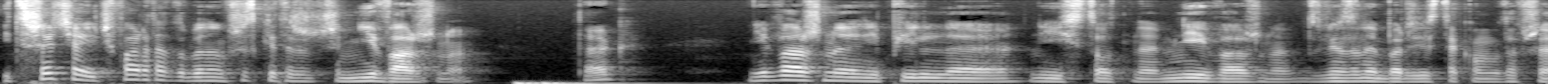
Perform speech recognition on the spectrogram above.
I trzecia i czwarta to będą wszystkie te rzeczy nieważne. Tak? Nieważne, niepilne, nieistotne, mniej ważne. Związane bardziej z taką zawsze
